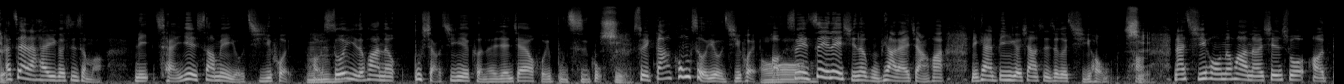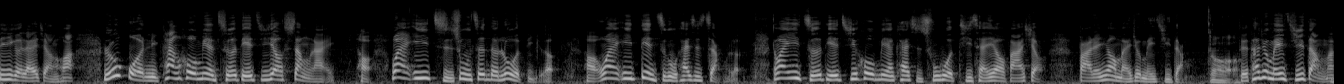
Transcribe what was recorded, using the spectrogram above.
那再来还有一个是什么？你产业上面有机会，哦，所以的话呢，不小心也可能人家要回补持股，是，所以嘎空手也有机会，哦，所以这一类型的股票来讲的话，你看第一个像是这个旗红，是，那旗红的话呢，先说，哦，第一个来讲的话，如果你看后面折叠机要上来，好，万一指数真的落底了。好，万一电子股开始涨了，万一折叠机后面开始出货，题材要发酵，法人要买就没几档啊，对，他就没几档嘛，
